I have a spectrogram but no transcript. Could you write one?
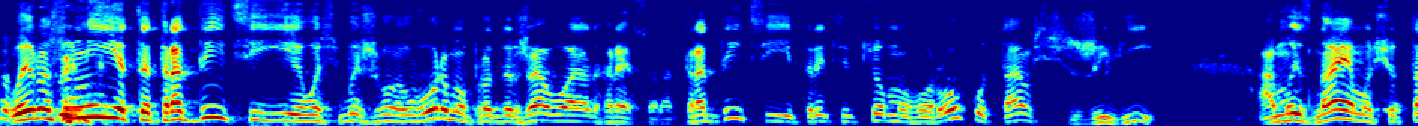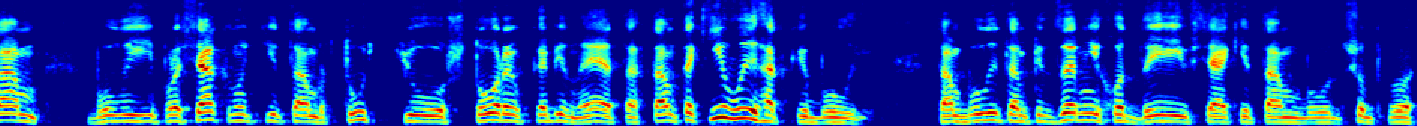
Ви розумієте, традиції. Ось ми ж говоримо про державу агресора. Традиції 37-го року там живі. А ми знаємо, що там були і просякнуті там ртуттю штори в кабінетах. Там такі вигадки були. Там були там підземні ходи, всякі там, щоб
